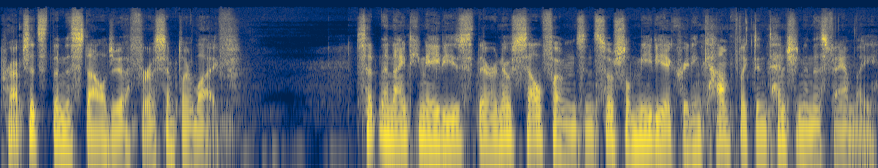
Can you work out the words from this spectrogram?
Perhaps it's the nostalgia for a simpler life. Set in the 1980s, there are no cell phones and social media creating conflict and tension in this family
